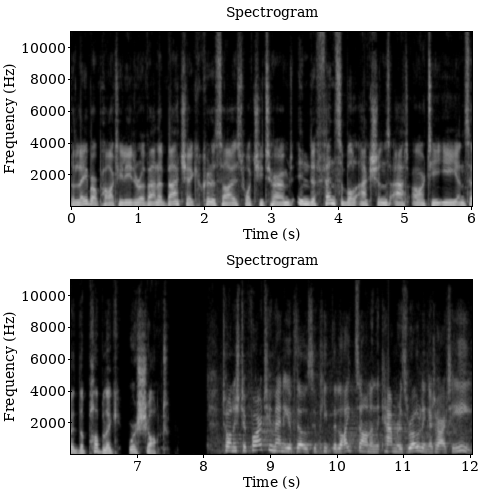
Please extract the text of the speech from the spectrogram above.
The Labour Party leader Ivana Bacik criticised what she termed indefensible actions at RTE and said the public were shocked. Taoiseach, far too many of those who keep the lights on and the cameras rolling at RTE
